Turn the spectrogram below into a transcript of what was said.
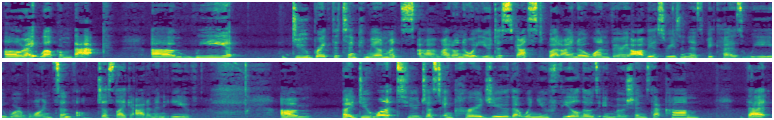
All right, welcome back. Um, we do break the Ten Commandments. Um, I don't know what you discussed, but I know one very obvious reason is because we were born sinful, just like Adam and Eve. Um, but I do want to just encourage you that when you feel those emotions that come, that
